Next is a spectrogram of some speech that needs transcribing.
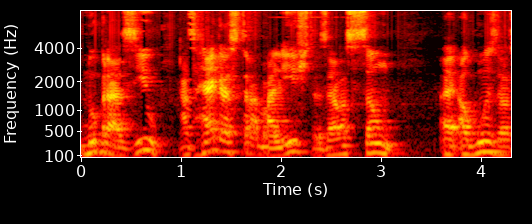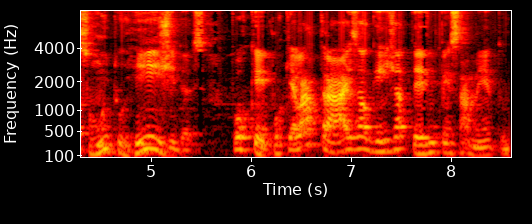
no Brasil as regras trabalhistas elas são é, algumas delas são muito rígidas. Por quê? Porque lá atrás alguém já teve um pensamento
